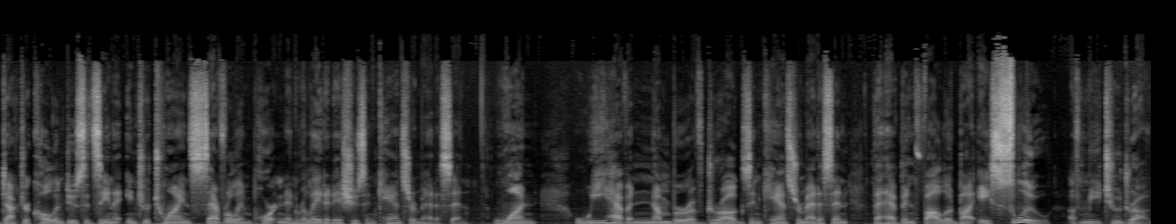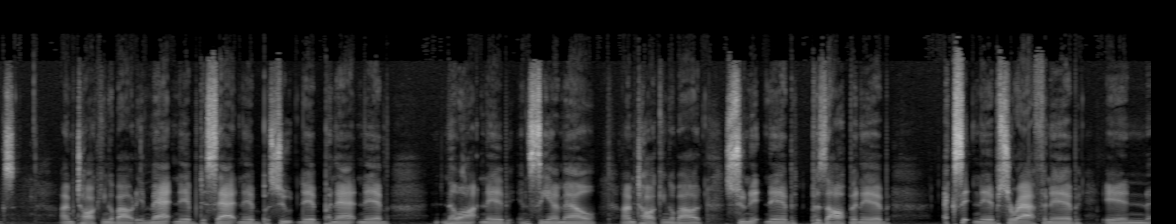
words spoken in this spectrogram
Dr. Colin Dusetzina intertwines several important and related issues in cancer medicine. One, we have a number of drugs in cancer medicine that have been followed by a slew of Me Too drugs. I'm talking about imatinib, dasatinib, bosutinib, ponatinib, nilotinib in CML. I'm talking about sunitinib, pazopanib, axitinib, sorafenib in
